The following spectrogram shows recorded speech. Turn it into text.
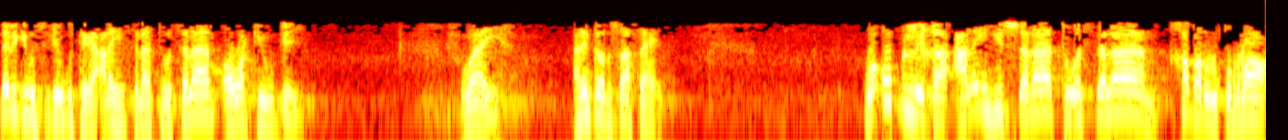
Nebigiibuu sidii ugu tegay calayhi salaatu wasalaam oo warkii u geeyey. Waaya arrintoodu saasay ahayd wa ubliqa calayhi asalaatu wasalaam khabaru lquraa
